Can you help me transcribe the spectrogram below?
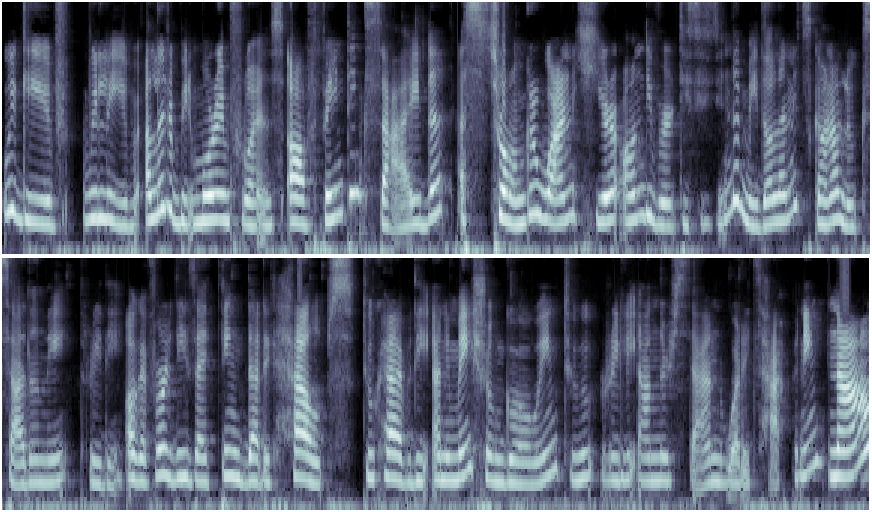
we give we leave a little bit more influence of painting side, a stronger one here on the vertices in the middle and it's gonna look suddenly 3D. Okay, for this I think that it helps to have the animation going to really understand what is happening. Now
